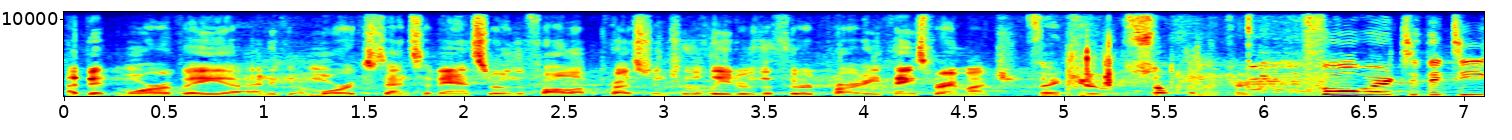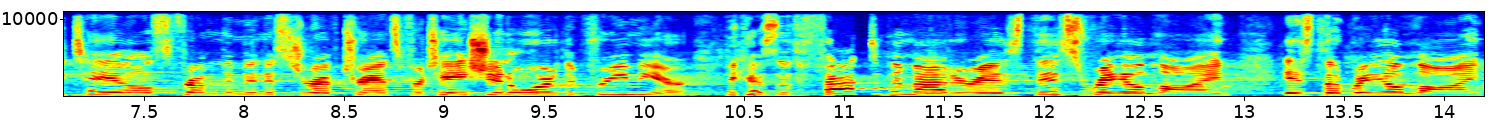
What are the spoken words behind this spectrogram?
a bit more of a, uh, a, a more extensive answer in the follow-up question to the Leader of the Third Party. Thanks very much. Thank you. Supplementary. Forward to the details from the Minister of Transportation or the Premier, because the fact of the matter is this rail line is the rail line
